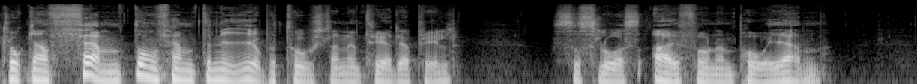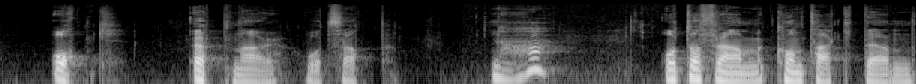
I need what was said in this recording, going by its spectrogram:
Klockan 15.59 på torsdagen den 3 april så slås iPhonen på igen och öppnar WhatsApp Jaha, och tar fram kontakten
